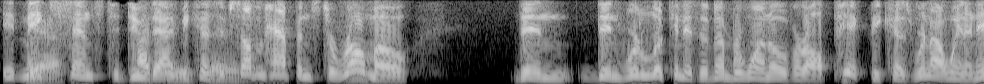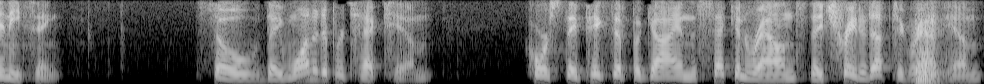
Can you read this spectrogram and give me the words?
it makes Yeah. sense to do I that because if something happens to Romo, then then we're looking at the number one overall pick because we're not winning anything. So they wanted to protect him. Of course, they picked up a guy in the second round. They traded up to grab him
